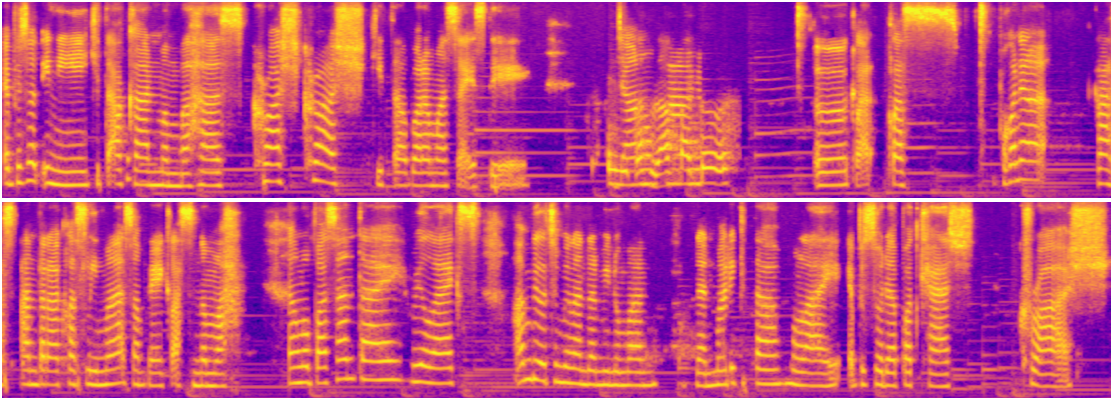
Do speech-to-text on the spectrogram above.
episode ini kita akan membahas crush crush kita para masa SD. Jangan lupa tuh. Uh, kelas, kelas pokoknya kelas antara kelas 5 sampai kelas 6 lah. Jangan lupa santai, relax, ambil cemilan dan minuman, dan mari kita mulai episode podcast Crush.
